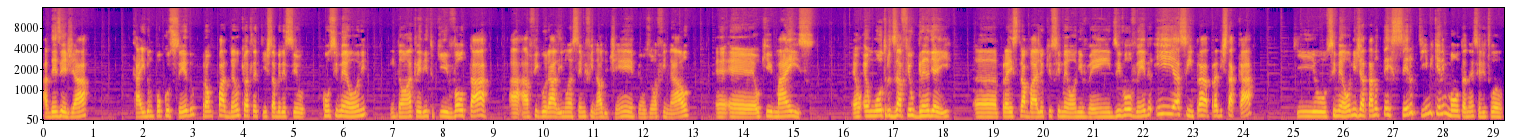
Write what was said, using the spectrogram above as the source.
a desejar, caído um pouco cedo para o padrão que o Atleti estabeleceu com Simeone. Então acredito que voltar a, a figurar ali numa semifinal de Champions, uma final, é, é o que mais é, é, um outro desafio grande aí uh, para esse trabalho que o Simeone vem desenvolvendo. E assim, para destacar que o Simeone já está no terceiro time que ele monta, né? Se a gente for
